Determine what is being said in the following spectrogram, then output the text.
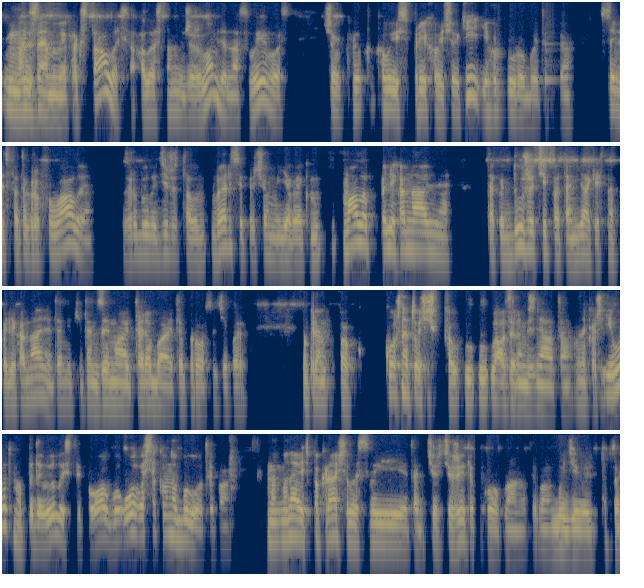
ми не знаємо, як так сталося, але основним джерелом для нас виявилось, що колись приїхали чоловіки ігру робити, все відфотографували, зробили digital версію, причому є як мало полігональне, так і дуже, типу, там якісне полігональне, там які там займають терабайти просто, типу, ну прям о, кожна точечка лазером знята. Вони кажуть, і от ми подивились, типу, о, ось як воно було. Типу, ми, ми навіть покращили свої там чертежі такого плану, типу, будівель. Тобто,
